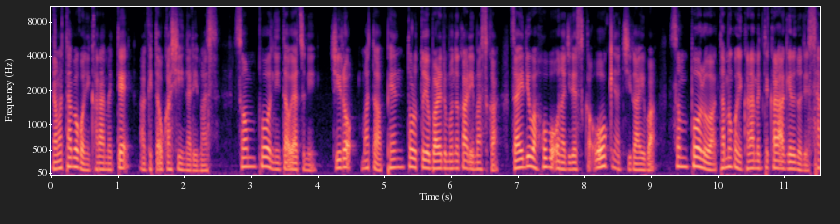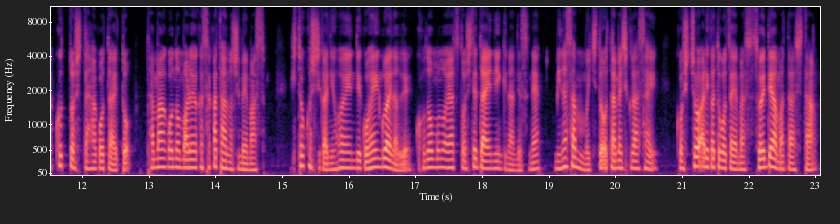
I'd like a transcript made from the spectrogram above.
生卵に絡めて揚げたお菓子になります。ソンポールに似たおやつに、チロまたはペントロと呼ばれるものがありますが、材料はほぼ同じですが、大きな違いは、ソンポールは卵に絡めてから揚げるので、サクッとした歯ごたえと卵のまろやかさが楽しめます。一口が日本円で5円ぐらいなので、子供のおやつとして大人気なんですね。皆様も一度お試しください。ご視聴ありがとうございます。それではまた明日。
